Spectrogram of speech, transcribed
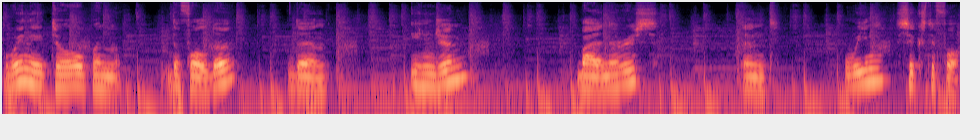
we need to open the folder, then Engine, Binaries, and Win64.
